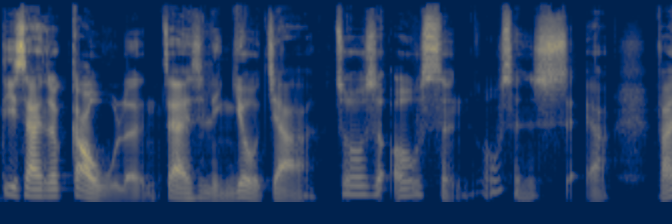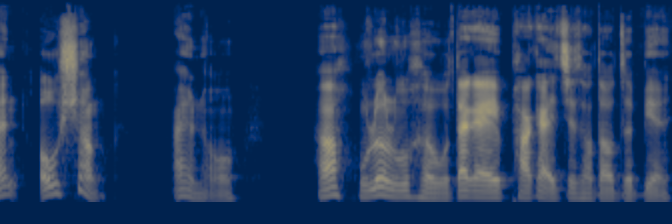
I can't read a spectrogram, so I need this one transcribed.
第三就告五人，再来是林宥嘉，最后是 Ocean，Ocean 是谁啊？反正 Ocean，I don't know。好，无论如何，我大概 p 开介绍到这边。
